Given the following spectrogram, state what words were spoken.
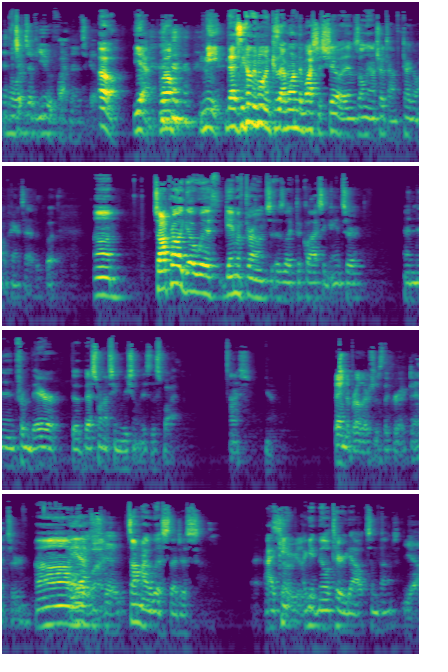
In the words of you five minutes ago. Oh yeah, well me. That's the only one because I wanted to watch the show and it was only on Showtime. Turned out my parents had it, but um, so I'll probably go with Game of Thrones as like the classic answer, and then from there, the best one I've seen recently is The Spy. Nice. Yeah. Band of Brothers is the correct answer. Oh yeah, that's it's on my list. I just I So can't. good. I get militaried out sometimes. Yeah.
